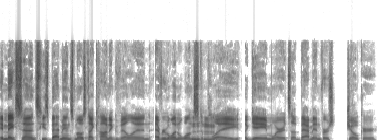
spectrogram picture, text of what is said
it makes sense. He's Batman's most iconic villain. Everyone wants mm-hmm. to play a game where it's a Batman versus Joker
